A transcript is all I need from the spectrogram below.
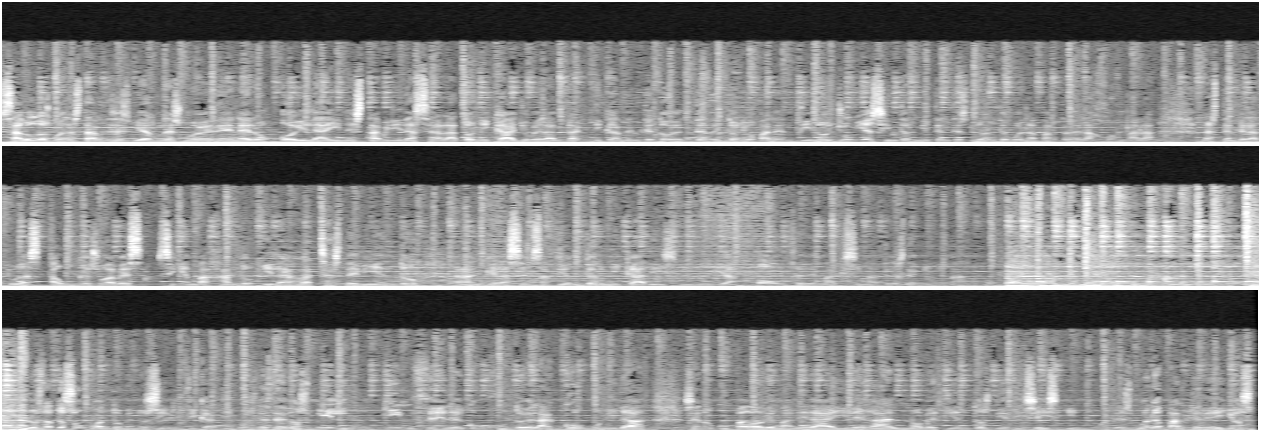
Saludos, buenas tardes. Es viernes 9 de enero. Hoy la inestabilidad será la tónica. Lloverá en prácticamente todo el territorio palentino. Lluvias intermitentes durante buena parte de la jornada. Las temperaturas, aunque suaves, siguen bajando y las rachas de viento harán que la sensación térmica disminuya. 11 de máxima, 3 de mínima. Los datos son cuanto menos significativos. Desde 2015, en el conjunto de la comunidad, se han ocupado de manera ilegal 916 inmuebles. Buena parte de ellos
